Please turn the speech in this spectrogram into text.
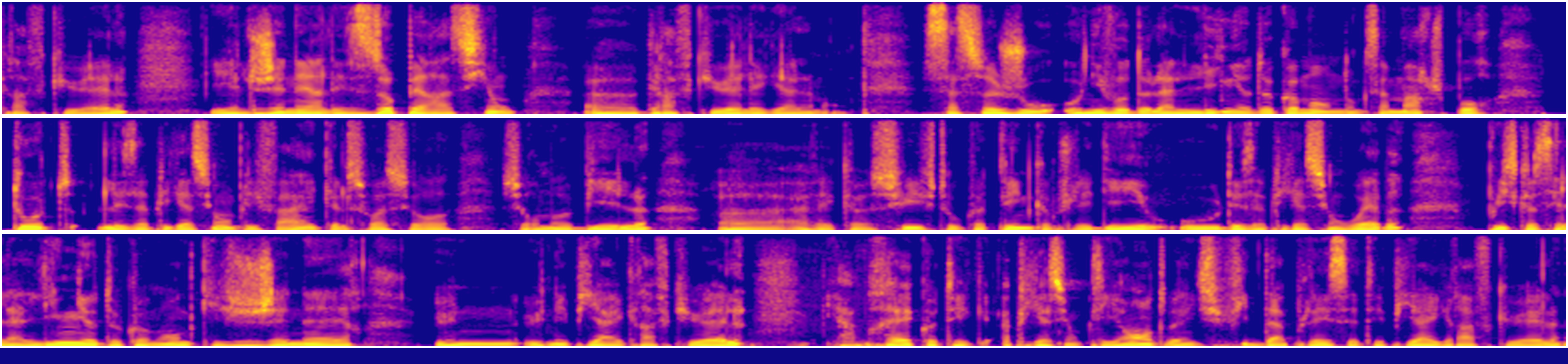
GraphQL et elle génère les opérations euh, GraphQL également. Ça se joue au niveau de la ligne de commande, donc ça marche pour toutes les applications Amplify, qu'elles soient sur, sur mobile, euh, avec Swift ou Kotlin, comme je l'ai dit, ou des applications web, puisque c'est la ligne de commande qui génère une, une, API GraphQL. Et après, côté application cliente, ben, il suffit d'appeler cette API GraphQL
